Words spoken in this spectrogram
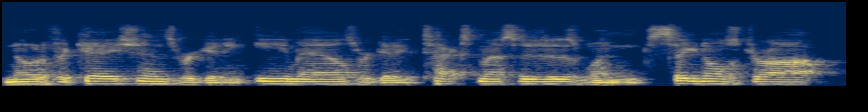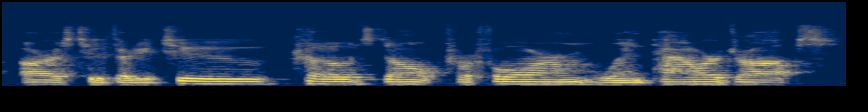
notifications, we're getting emails, we're getting text messages when signals drop, RS232 codes don't perform, when power drops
